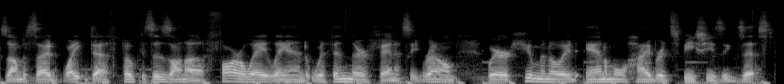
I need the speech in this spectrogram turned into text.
Zombicide White Death focuses on a faraway land within their fantasy realm where humanoid animal hybrid species exist.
